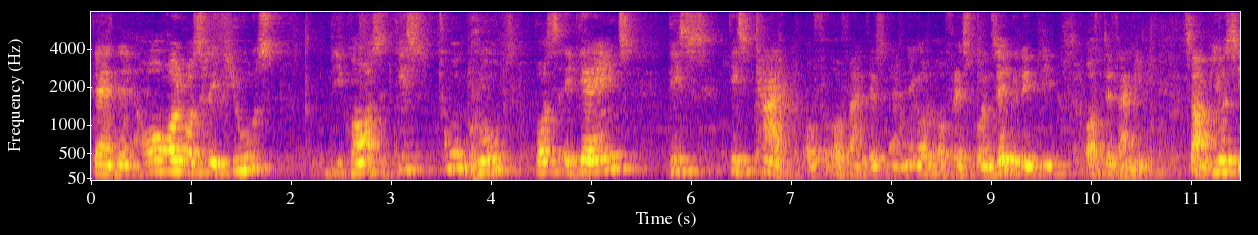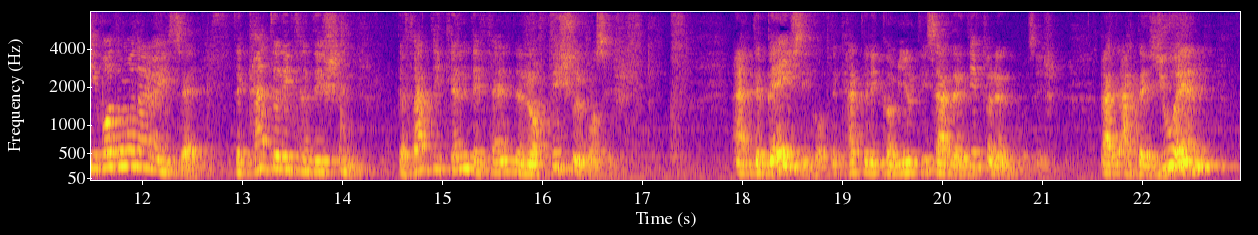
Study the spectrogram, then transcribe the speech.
then all was refused because these two groups was against this this type of, of understanding of, of responsibility of the family. So you see what, what I said. The Catholic tradition, the Vatican defend an official position. And the basic of the Catholic communities had a different position. But at the UN,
